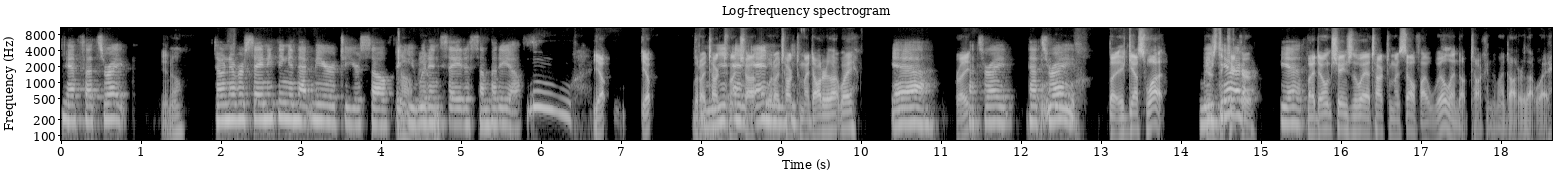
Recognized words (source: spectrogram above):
Yes, that's right. You know? Don't ever say anything in that mirror to yourself that oh, you man. wouldn't say to somebody else. Ooh. Yep. Would I talk to my child? Would I talk to my daughter that way? Yeah. Right. That's right. That's Ooh. right. But guess what? Here's the kicker. Yeah. If I don't change the way I talk to myself, I will end up talking to my daughter that way.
